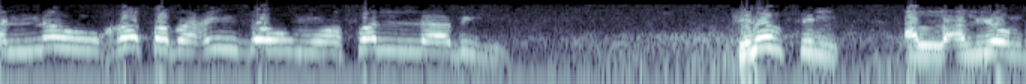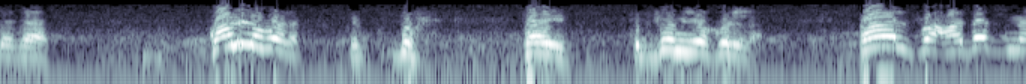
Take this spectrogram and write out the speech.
أنه خطب عندهم وصلى به. في نفس ال ال اليوم ده ذات كل بلد طيب. في الدنيا كلها. قال فعددنا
